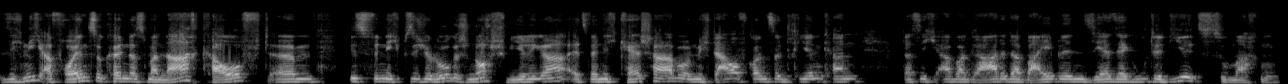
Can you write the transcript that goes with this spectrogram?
sich nicht erfreuen zu können, dass man nachkauft, ähm, ist, finde ich, psychologisch noch schwieriger, als wenn ich Cash habe und mich darauf konzentrieren kann, dass ich aber gerade dabei bin, sehr, sehr gute Deals zu machen.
